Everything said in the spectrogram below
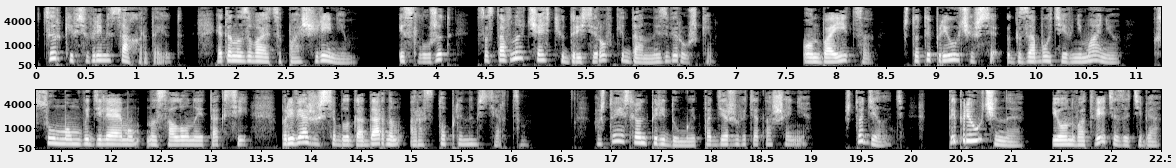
в цирке все время сахар дают. Это называется поощрением и служит составной частью дрессировки данной зверушки. Он боится, что ты приучишься к заботе и вниманию, к суммам, выделяемым на салоны и такси, привяжешься благодарным растопленным сердцем. А что, если он передумает поддерживать отношения? Что делать? Ты приученная, и он в ответе за тебя.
